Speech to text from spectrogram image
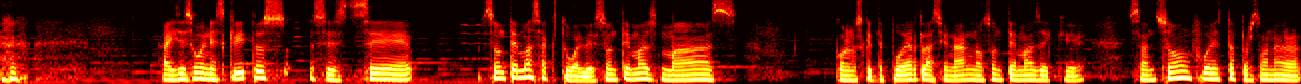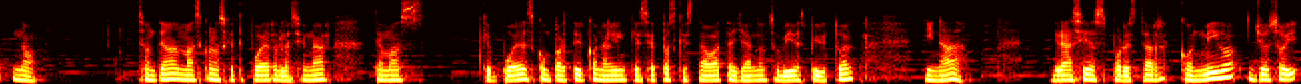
Ahí se suben escritos, se, son temas actuales, son temas más con los que te puedes relacionar, no son temas de que Sansón fue esta persona, no. Son temas más con los que te puedes relacionar, temas que puedes compartir con alguien que sepas que está batallando en su vida espiritual. Y nada, Gracias por estar conmigo. Yo soy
